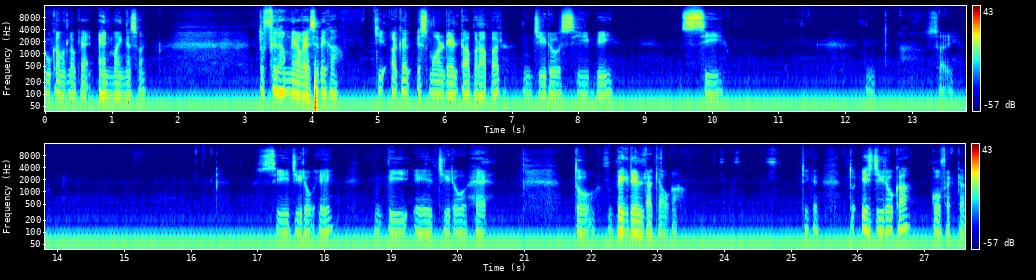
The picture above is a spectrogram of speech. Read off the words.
टू का मतलब क्या है? एन माइनस वन तो फिर हमने अब ऐसे देखा कि अगर स्मॉल डेल्टा बराबर zero C B C sorry C zero A B A zero है। तो बिग डेल्टा क्या होगा? ठीक है। तो इस ज़ीरो का को फैक्टर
